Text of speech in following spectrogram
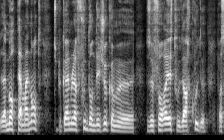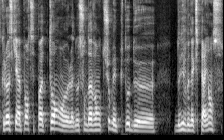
la mort permanente, tu peux quand même la foutre dans des jeux comme euh, The Forest ou Darkwood. Parce que là, ce qui importe, c'est pas tant euh, la notion d'aventure, mais plutôt de, de vivre une expérience.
